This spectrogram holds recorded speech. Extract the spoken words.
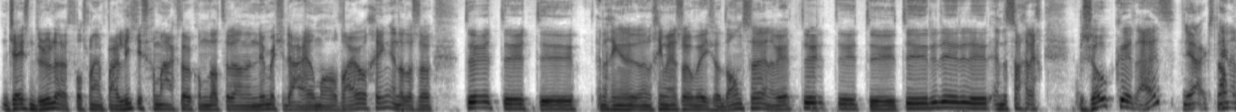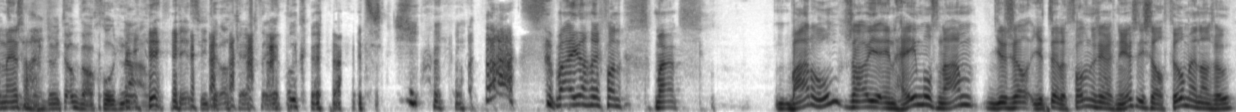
Jason Derulo heeft volgens mij een paar liedjes gemaakt ook, omdat er dan een nummertje daar helemaal viral ging. En dat was zo... Tu, tu, tu. En dan gingen, dan gingen mensen zo een beetje zo dansen. En dan weer... Tu, tu, tu, tu. En dat zag er echt zo kut uit. Ja, ik snap En dan het. mensen- Dan doe je het ook wel goed na. want dit ziet er ook echt heel kut uit. Maar ik dacht echt van... Maar waarom zou je in hemelsnaam jezelf, je telefoon ergens neerzetten, jezelf filmen en dan zo...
